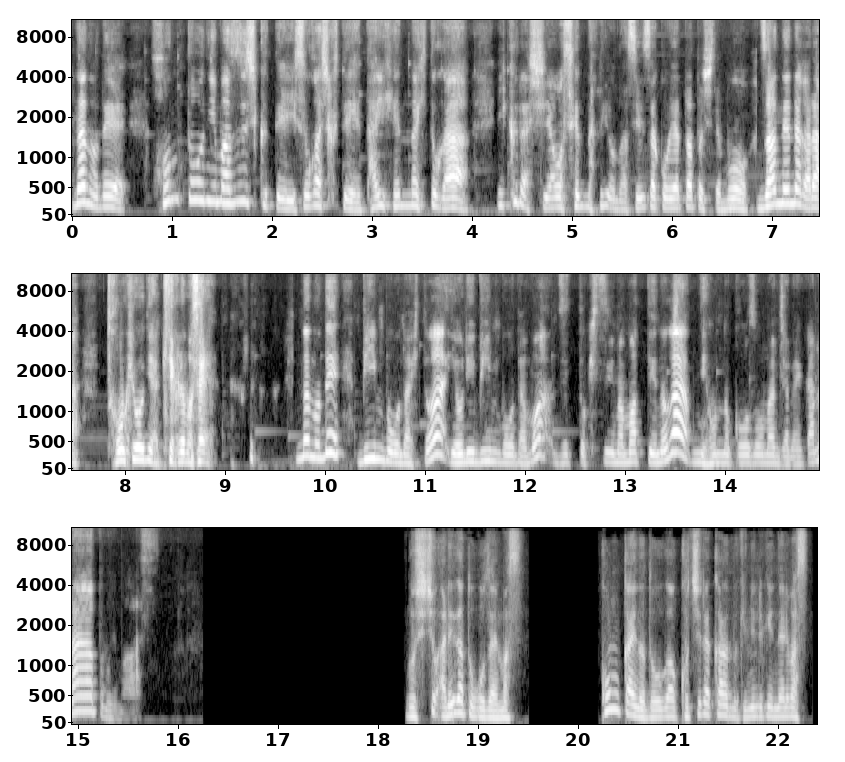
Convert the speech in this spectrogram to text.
なので、本当に貧しくて忙しくて大変な人が、いくら幸せになるような政策をやったとしても、残念ながら投票には来てくれません。なので、貧乏な人はより貧乏なままずっときついままっていうのが日本の構造なんじゃないかなと思います。ご視聴ありがとうございます。今回の動画はこちらからの気に入りになります。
